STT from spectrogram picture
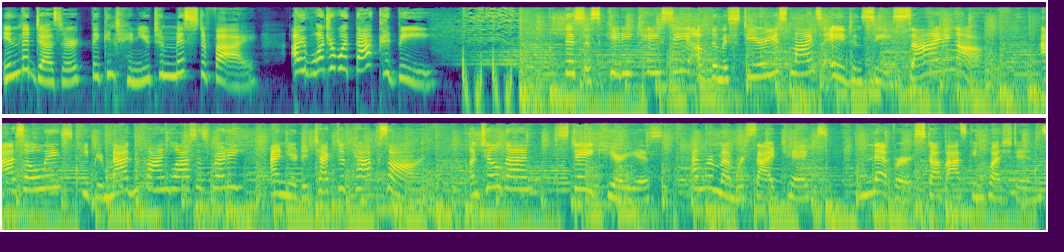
In the desert, they continue to mystify. I wonder what that could be. This is Kiddy Casey of the Mysterious Minds Agency signing off. As always, keep your magnifying glasses ready and your detective caps on. Until then, stay curious and remember, sidekicks, never stop asking questions.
